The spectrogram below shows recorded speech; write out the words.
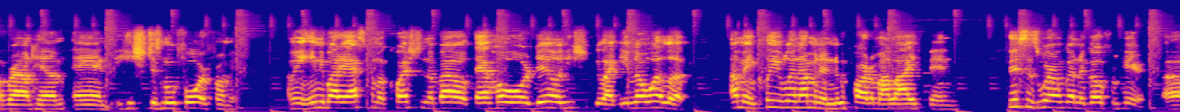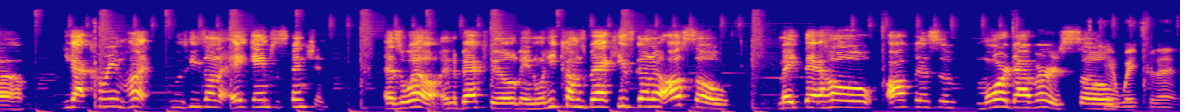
around him, and he should just move forward from it. I mean, anybody ask him a question about that whole ordeal, he should be like, you know what? Look, I'm in Cleveland. I'm in a new part of my life, and this is where I'm going to go from here. Uh, you got Kareem Hunt, who he's on an eight-game suspension as well in the backfield, and when he comes back, he's going to also make that whole offensive more diverse. So can't wait for that.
